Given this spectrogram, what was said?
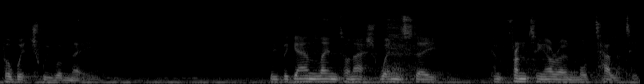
for which we were made. We began Lent on Ash Wednesday confronting our own mortality.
